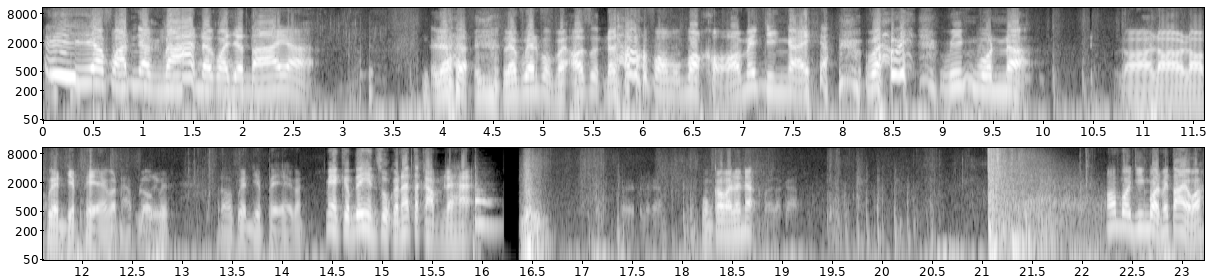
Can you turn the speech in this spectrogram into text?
ไอ้เหี้ยฟันอย่างนานนะกว่าจะตายอะแล้วแล้วเพื่อนผมไปเอาสุดแล้วพอผมบอกขอไม่จริงไงว่าวิ่งวนอะ รอรอรอเพื่อนเย็บแผลก่อนครับรอเพื่อนรอเพื่อนเย็บแผลก่อนแม่เกือบได้เห็นสุกนาฏกรรมแล้วฮะผมเข้ามาแล้วเนี่ยอ๋อบอลยิงบอลไม่ตายเหรอวะ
